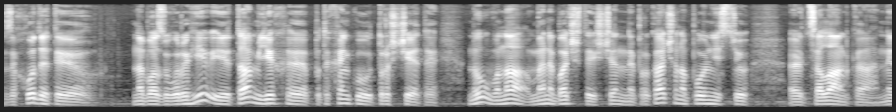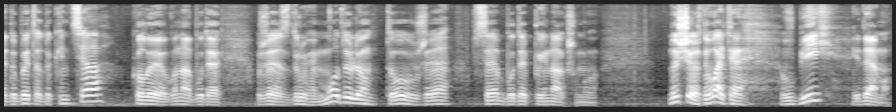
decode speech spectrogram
заходити на базу ворогів і там їх е, потихеньку трощити. Ну, вона в мене, бачите, ще не прокачана повністю. Е, Ця ланка не добита до кінця. Коли вона буде вже з другим модулем, то вже все буде по-інакшому. Ну що ж, давайте в бій йдемо.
